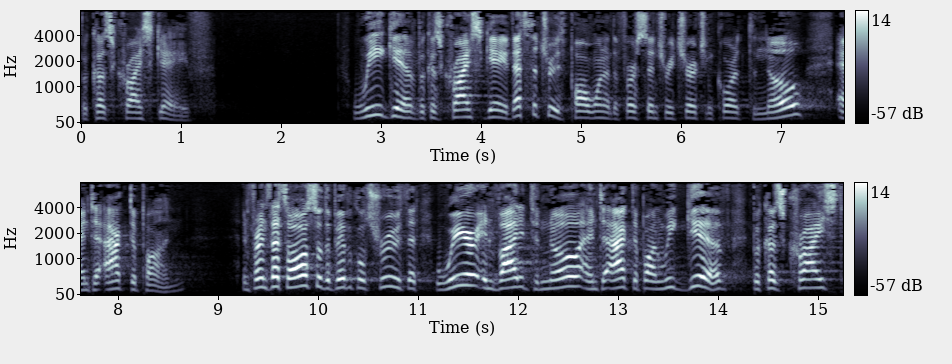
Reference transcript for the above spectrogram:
because Christ gave. We give because Christ gave. That's the truth Paul wanted the first century church in Corinth to know and to act upon. And friends, that's also the biblical truth that we're invited to know and to act upon. We give because Christ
